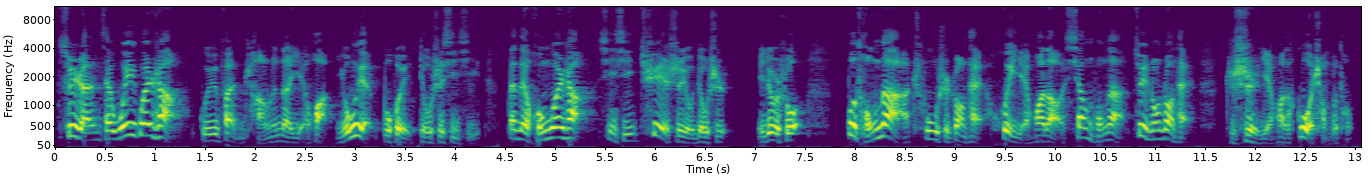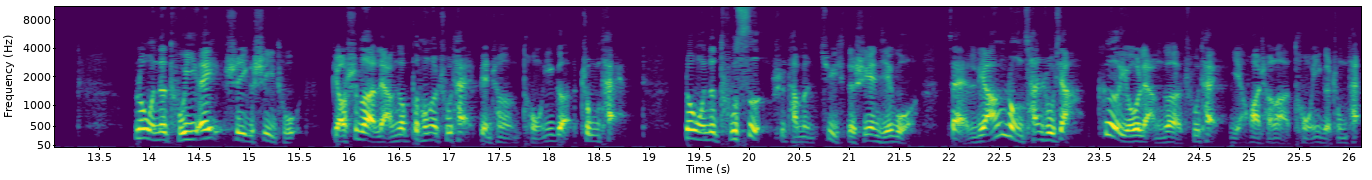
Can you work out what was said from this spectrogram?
虽然在微观上规范场论的演化永远不会丢失信息，但在宏观上信息确实有丢失。也就是说，不同的初始状态会演化到相同的最终状态，只是演化的过程不同。论文的图一 A 是一个示意图，表示了两个不同的初态变成同一个中态。论文的图四是他们具体的实验结果，在两种参数下各有两个初态演化成了同一个中态。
